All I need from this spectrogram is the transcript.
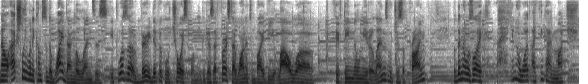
Now, actually, when it comes to the wide-angle lenses, it was a very difficult choice for me because at first I wanted to buy the Laowa 15mm uh, lens, which is a prime, but then I was like, you know what, I think I'm much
